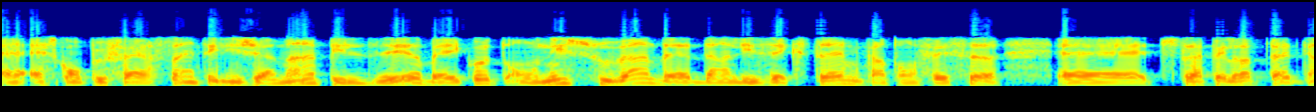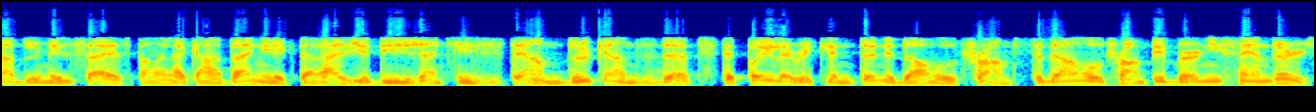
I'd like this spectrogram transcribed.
Euh, est-ce qu'on peut faire ça intelligemment puis le dire? Ben, écoute, on est souvent dans les extrêmes quand on fait ça. Euh, tu te rappelleras peut-être qu'en 2016, pendant la campagne électorale, il y a des gens qui hésitaient entre deux candidats. Puis c'était pas Hillary Clinton et Donald Trump, c'était Donald Trump et Bernie Sanders.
